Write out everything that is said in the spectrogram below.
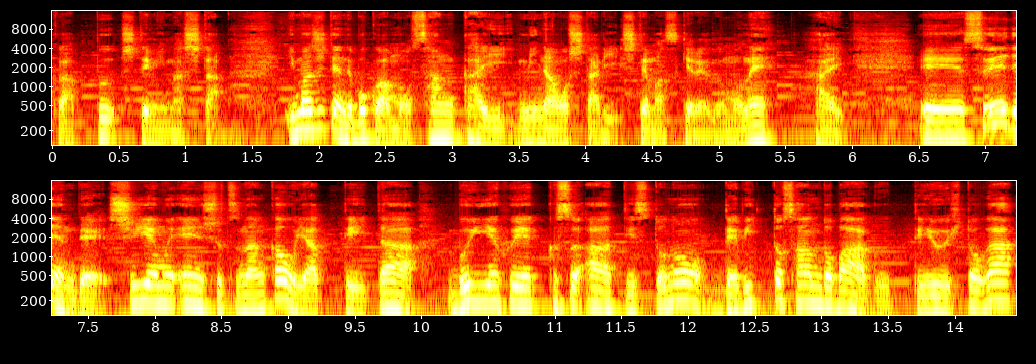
クアップしてみました。今時点で僕はもう3回見直したりしてますけれどもね。はい。えー、スウェーデンで CM 演出なんかをやっていた VFX アーティストのデビッド・サンドバーグっていう人が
